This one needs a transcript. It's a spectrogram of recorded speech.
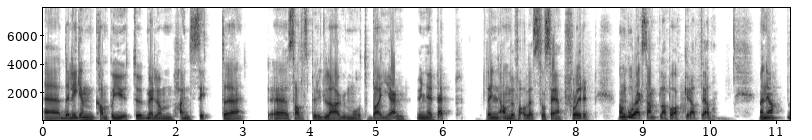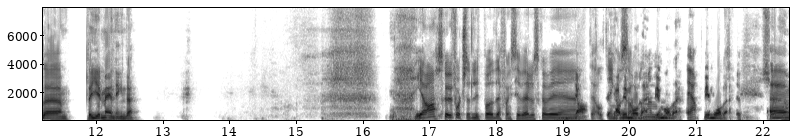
Eh, det ligger en kamp på YouTube mellom hans sitt Salzburg-lag mot Bayern under Pep. Den anbefales å se for noen gode eksempler på akkurat det. Men ja, det, det gir mening, det. Ja, skal vi fortsette litt på det defensive, eller skal vi Ja, ja vi, må sammen, vi, må det. Ja. vi må det. Uh,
